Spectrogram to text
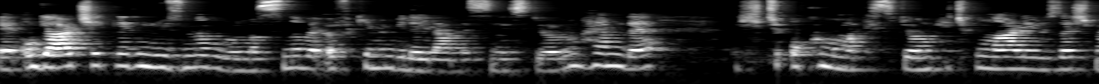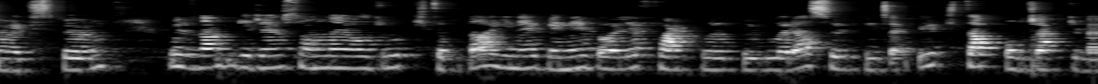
e, o gerçeklerin yüzüne vurulmasını ve öfkemin bileylenmesini istiyorum. Hem de hiç okumamak istiyorum, hiç bunlarla yüzleşmemek istiyorum. Bu yüzden Gecenin Sonuna Yolculuk kitabı da yine beni böyle farklı duygulara sürükleyecek bir kitap olacak gibi.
